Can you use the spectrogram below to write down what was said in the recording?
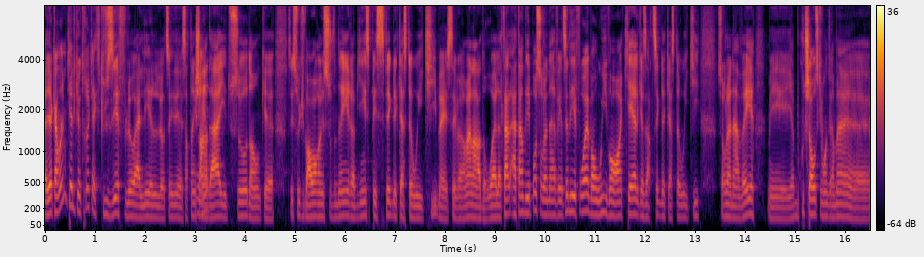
Il y a quand même quelques trucs exclusifs là, à Lille, là, sais, certains Mhm. chandails et tout ça. Donc, euh, c'est ceux qui vont avoir un souvenir bien spécifique de Castaway Key, ben, c'est vraiment l'endroit. Attendez pas sur le navire. Des fois, bon, oui, ils vont avoir quelques articles de Castaway Key sur le navire, mais il y a beaucoup de choses qui vont être vraiment euh,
